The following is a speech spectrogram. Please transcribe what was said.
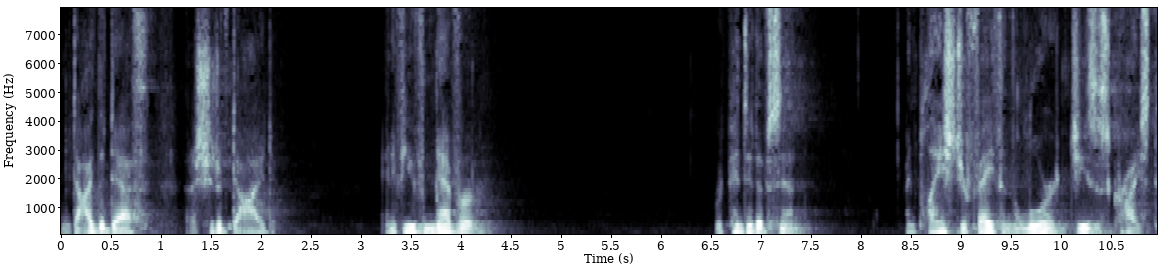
and died the death that I should have died And if you've never repented of sin, and placed your faith in the Lord Jesus Christ,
